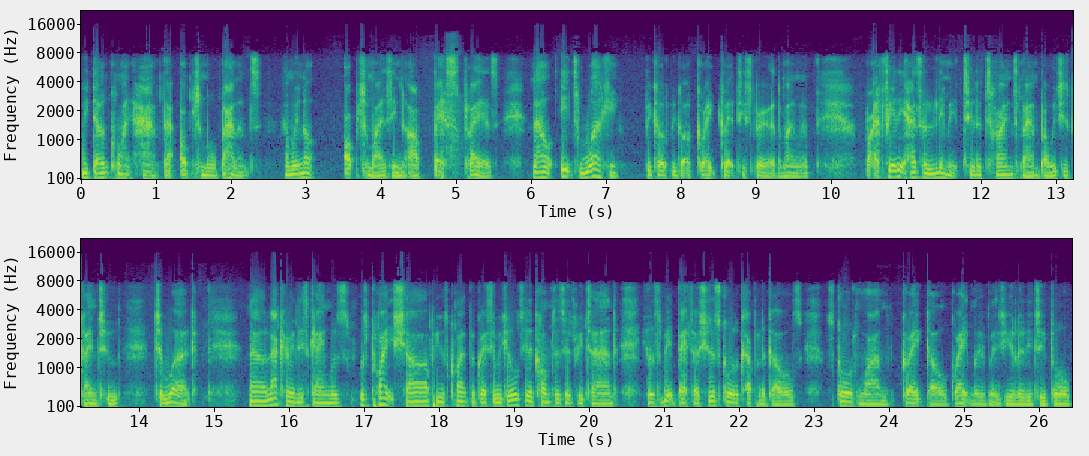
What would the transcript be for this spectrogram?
we don't quite have that optimal balance, and we're not optimizing our best players. Now it's working because we've got a great collective spirit at the moment but I feel it has a limit to the time span by which it's going to to work. Now, Laca in this game was was quite sharp. He was quite progressive. We could all see the confidence has returned. He was a bit better. Should have scored a couple of goals. Scored one. Great goal. Great movement, as you alluded to, Paul.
